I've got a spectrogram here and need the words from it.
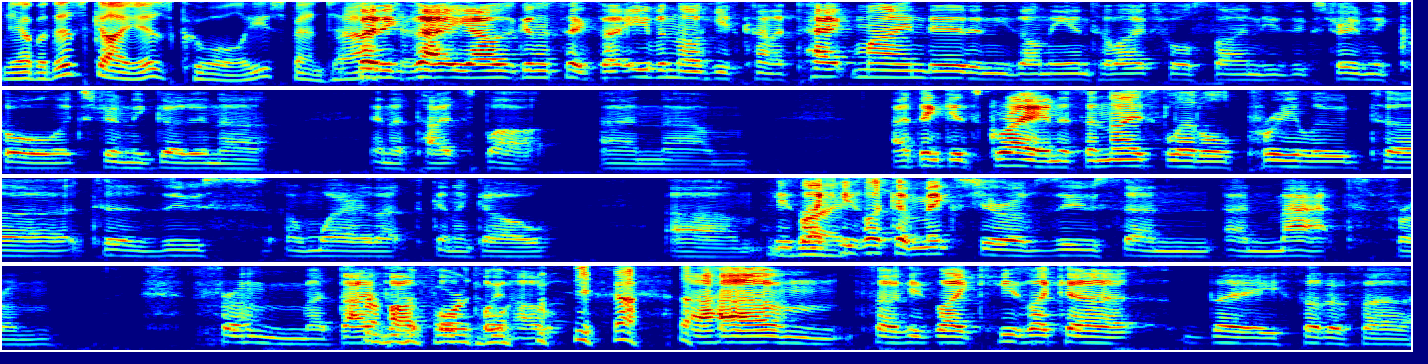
Yeah, but this guy is cool. He's fantastic. But exactly, I was gonna say, cause even though he's kind of tech minded and he's on the intellectual side, he's extremely cool, extremely good in a in a tight spot, and um, I think it's great, and it's a nice little prelude to to Zeus and where that's gonna go. Um, he's like he's like a mixture of Zeus and and Matt from from uh, Die Hard the 4.0 yeah. um, so he's like he's like a the sort of uh,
